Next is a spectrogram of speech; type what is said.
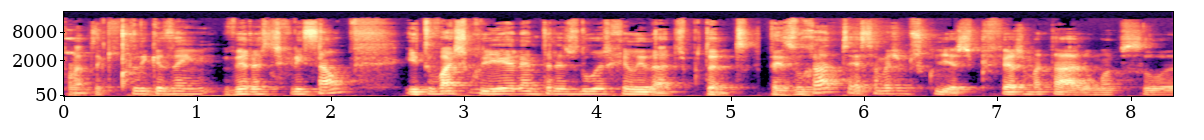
Pronto, aqui clicas em ver a descrição e tu vais escolher entre as duas realidades. Portanto, tens o rato, é só mesmo escolher se preferes matar uma pessoa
